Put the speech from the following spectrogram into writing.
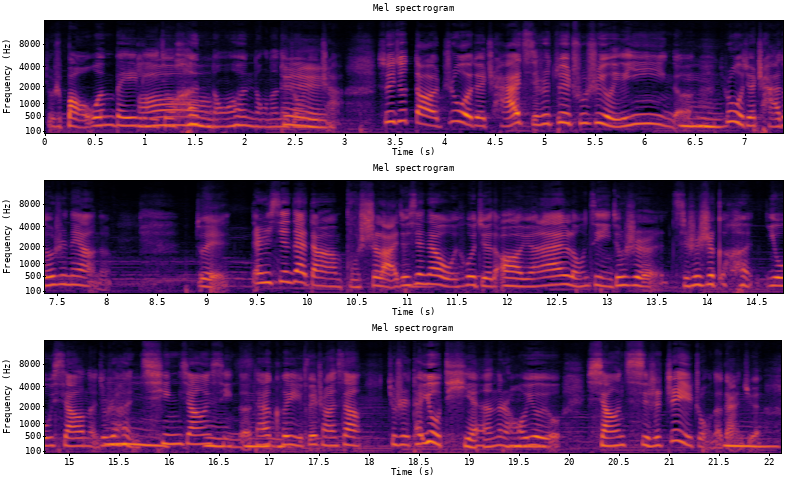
就是保温杯里哦就很浓很浓的那种绿对。茶，所以就导致我对茶其实最初是有一个阴影的，嗯。就是我觉得茶都是那样的，对。但是现在当然不是了，就现在我会觉得哦，原来龙井就是其实是个很幽香的，就是很嗯清香型的，嗯它可以非常像，就是它又甜，然后又有香气，是这一种的感觉。嗯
